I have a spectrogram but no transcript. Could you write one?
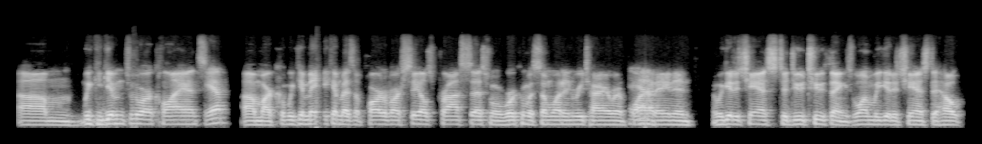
um, we can give them to our clients. yep. Um, our, we can make them as a part of our sales process when we're working with someone in retirement Yeah. planning, and, and we get a chance to do two things. One, we get a chance to help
